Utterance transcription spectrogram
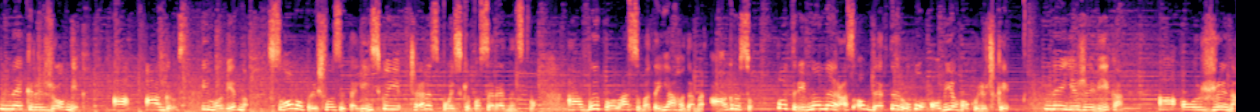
Не крижовник, а агрус. Імовірно, слово прийшло з італійської через польське посередництво. Аби поласувати ягодами агрусу, потрібно не раз обдерти руку об його колючки. Не єжевіка, а ожина.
